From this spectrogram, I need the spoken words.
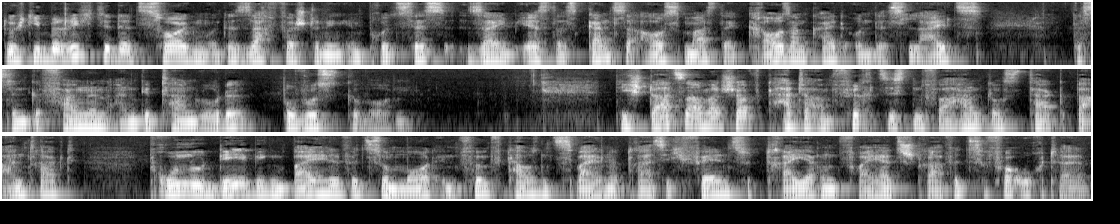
Durch die Berichte der Zeugen und des Sachverständigen im Prozess sei ihm erst das ganze Ausmaß der Grausamkeit und des Leids, das den Gefangenen angetan wurde, bewusst geworden. Die Staatsanwaltschaft hatte am 40. Verhandlungstag beantragt, Bruno D. wegen Beihilfe zum Mord in 5230 Fällen zu drei Jahren Freiheitsstrafe zu verurteilen.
